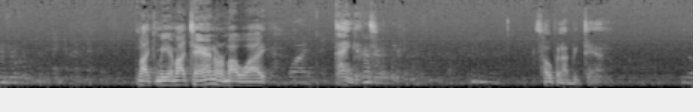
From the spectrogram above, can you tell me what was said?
Like me, am I tan or am I white? White. Dang it. I was hoping I'd be tan. No.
